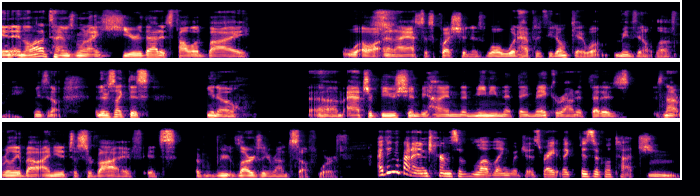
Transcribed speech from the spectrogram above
and, and a lot of times when i hear that it's followed by well and i ask this question is well what happens if you don't get it well it means they don't love me it means they don't and there's like this you know um, attribution behind the meaning that they make around it that is it's not really about i need it to survive it's largely around self-worth I think about it in terms of love languages, right? Like physical touch. Mm,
